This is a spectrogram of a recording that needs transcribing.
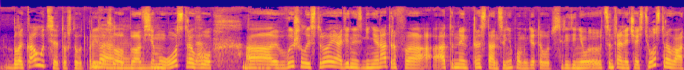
блэкауте, то, что вот произошло да, по всему острову, да. А, вышел из строя один из генераторов а, атомной электростанции, не помню, где-то вот в середине, в центральной части острова,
